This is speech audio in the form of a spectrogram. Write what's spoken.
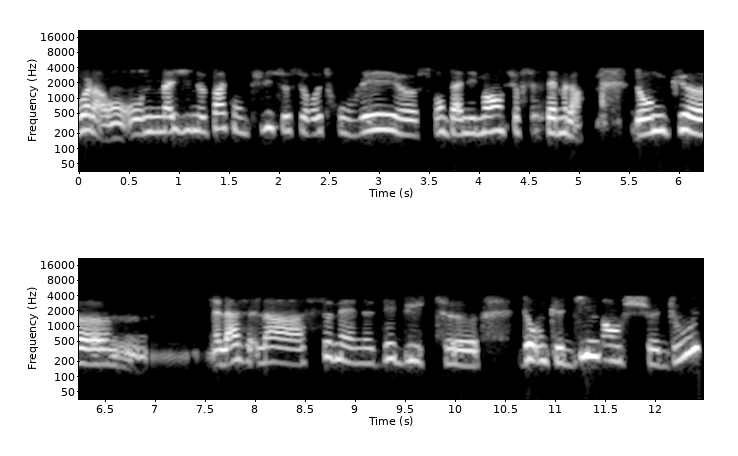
voilà, on n'imagine pas qu'on puisse se retrouver euh, spontanément sur ce thème-là. Donc euh, la, semaine débute euh, donc dimanche 12.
